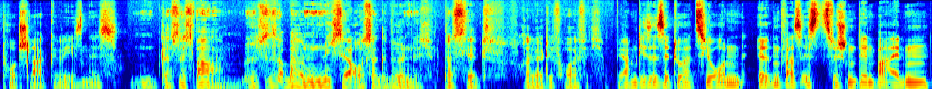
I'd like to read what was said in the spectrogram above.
Totschlag gewesen ist. Das ist wahr. Es ist aber nicht sehr außergewöhnlich. Passiert relativ häufig. Wir haben diese Situation, irgendwas ist zwischen den beiden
